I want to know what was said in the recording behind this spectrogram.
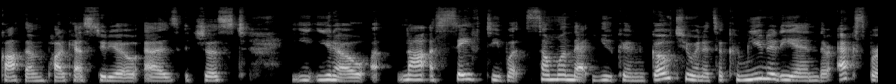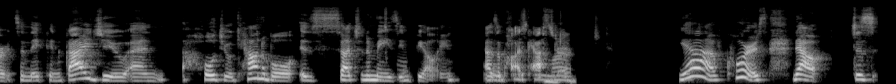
Gotham Podcast Studio as just you know, uh, not a safety, but someone that you can go to and it's a community and they're experts and they can guide you and hold you accountable is such an amazing feeling as a podcaster. Yeah, of course. Now, just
